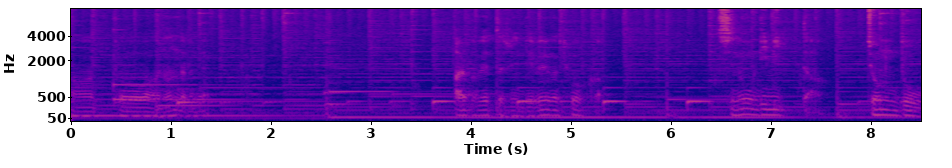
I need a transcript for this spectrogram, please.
あとはなんだろうね。アルファベット順レベルが強化。知能リミッター。ジョン・ドー。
